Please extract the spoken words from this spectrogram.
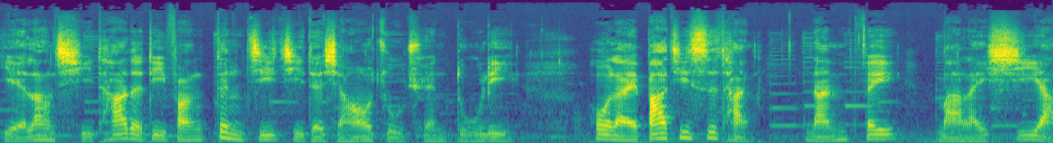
也让其他的地方更积极的想要主权独立。后来，巴基斯坦、南非、马来西亚、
